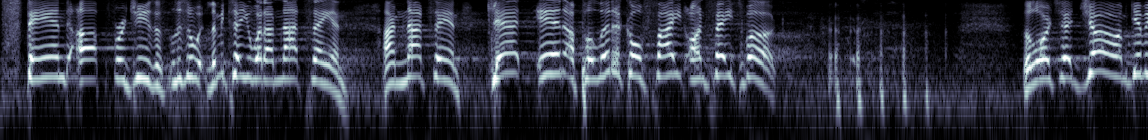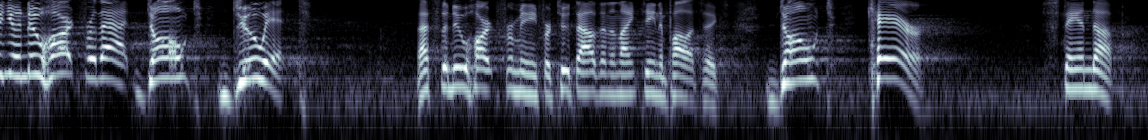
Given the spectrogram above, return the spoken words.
Stand up for Jesus. Listen, let me tell you what I'm not saying. I'm not saying get in a political fight on Facebook. the Lord said, Joe, I'm giving you a new heart for that. Don't do it. That's the new heart for me for 2019 in politics. Don't care. Stand up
